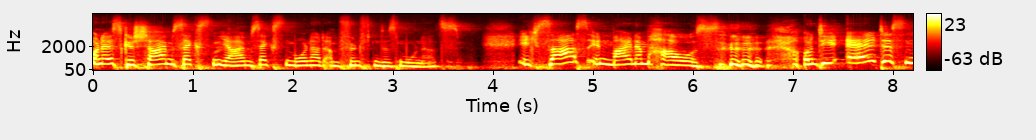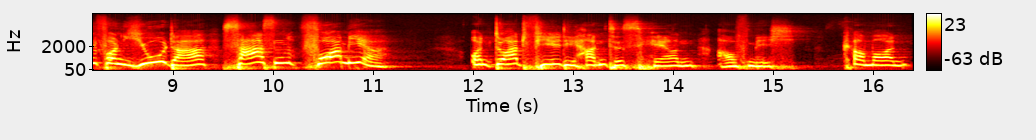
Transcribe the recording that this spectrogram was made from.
Und es geschah im sechsten Jahr, im sechsten Monat, am fünften des Monats. Ich saß in meinem Haus und die Ältesten von Juda saßen vor mir und dort fiel die Hand des Herrn auf mich. Come on.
